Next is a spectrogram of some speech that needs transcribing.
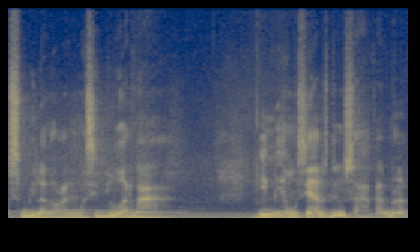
sembilan orang yang masih di luar. Nah ini yang mesti harus diusahakan benar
